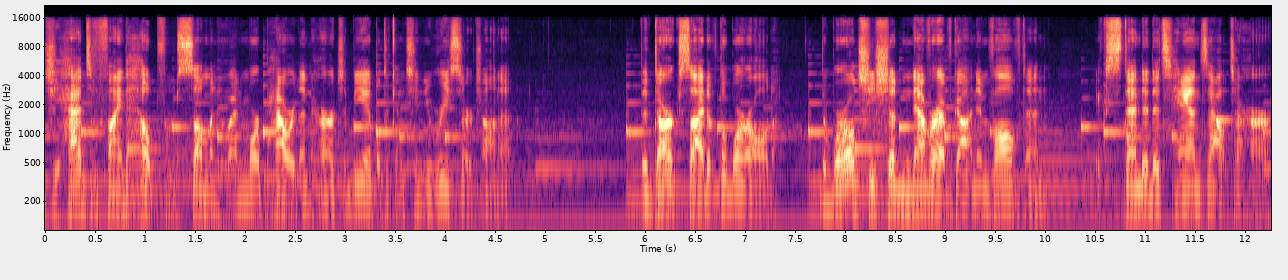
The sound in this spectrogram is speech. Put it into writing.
she had to find help from someone who had more power than her to be able to continue research on it. The dark side of the world, the world she should never have gotten involved in, extended its hands out to her.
